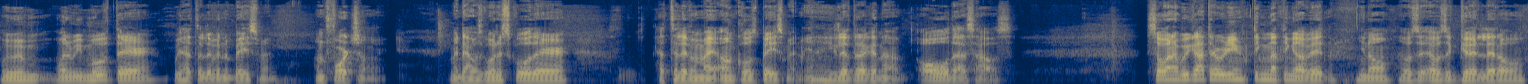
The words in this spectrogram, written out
we when we moved there, we had to live in the basement. Unfortunately, my dad was going to school there. Had to live in my uncle's basement, and he lived like in an old ass house. So when we got there, we didn't think nothing of it. You know, it was it was a good little,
